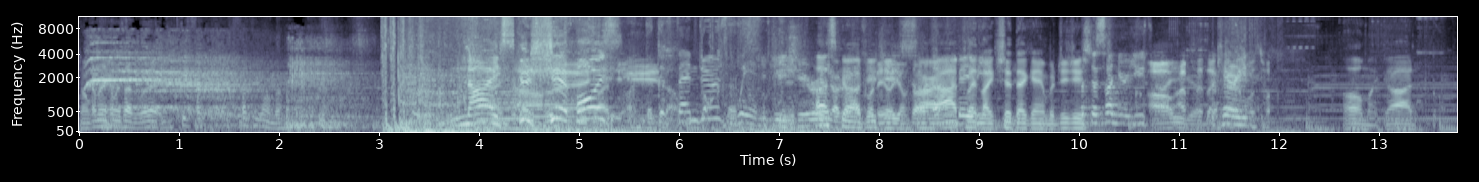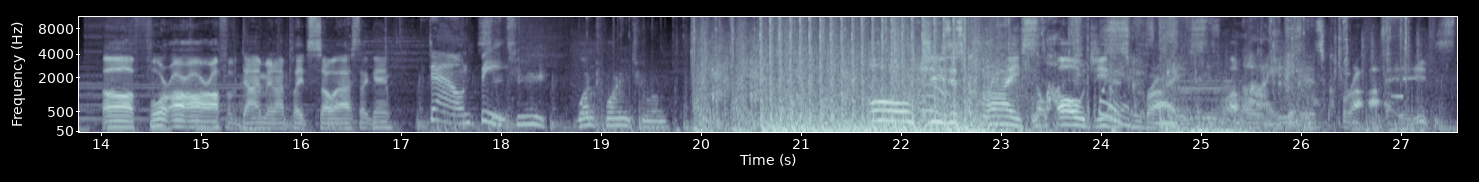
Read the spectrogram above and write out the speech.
Don't. Come here, come here, come here. Fuck you going, bro? Nice. Good shit, boys. The Defenders win. Let's go, That's what they- GG. I'm Sorry, sorry. I played like shit that game, but Put GG's. this on your YouTube. Oh, I played like Carried. Oh my god. Oh, 4 RR off of Diamond. I played so ass that game. Down B. CT 120 to him. Oh, Jesus Christ. Oh, Jesus Christ. Oh, Jesus Christ.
